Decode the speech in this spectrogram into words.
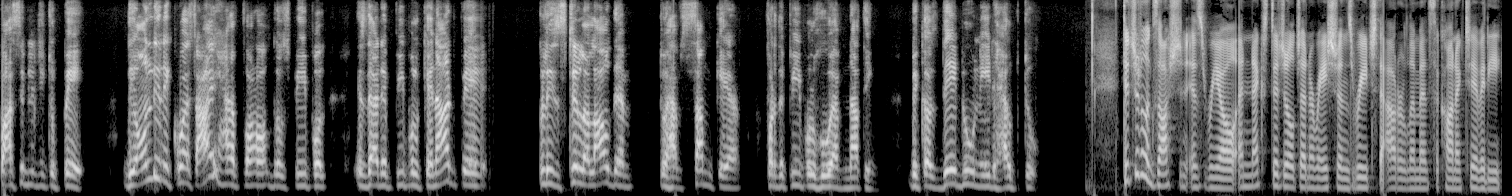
possibility to pay. The only request I have for all those people is that if people cannot pay, please still allow them to have some care for the people who have nothing because they do need help too. Digital exhaustion is real, and next digital generations reach the outer limits of connectivity.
